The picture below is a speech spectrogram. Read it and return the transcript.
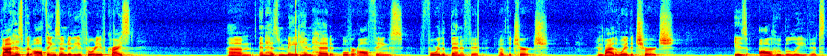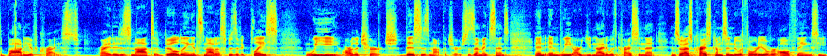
God has put all things under the authority of Christ um, and has made him head over all things for the benefit of the church. And by the way, the church is all who believe, it's the body of Christ, right? It is not a building, it's not a specific place. We are the church. This is not the church. Does that make sense? And, and we are united with Christ in that. And so, as Christ comes into authority over all things, he,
